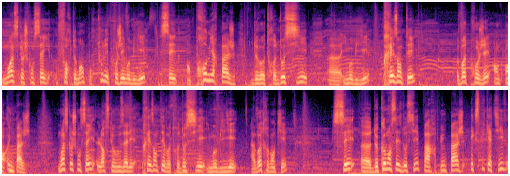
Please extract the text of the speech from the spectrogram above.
moi ce que je conseille fortement pour tous les projets immobiliers, c'est en première page de votre dossier euh, immobilier, présenter votre projet en, une page. Moi ce que je conseille lorsque vous allez présenter votre dossier immobilier à votre banquier, c'est euh, de commencer ce dossier par une page explicative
